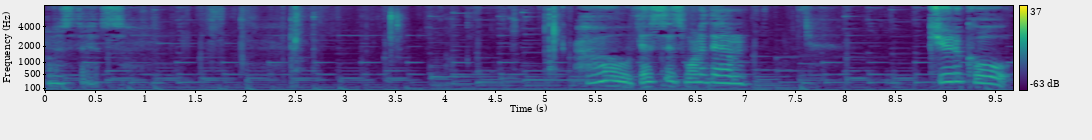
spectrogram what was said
what is this? Oh, this is one of them cuticle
